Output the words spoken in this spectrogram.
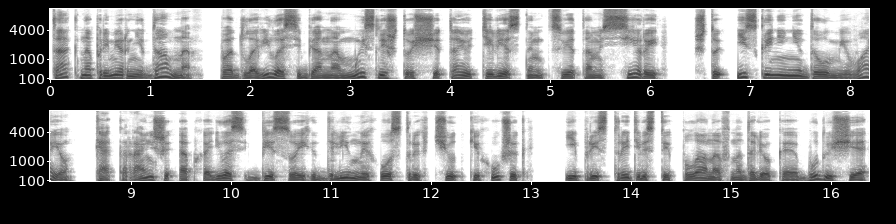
Так, например, недавно подловила себя на мысли, что считаю телесным цветом серый, что искренне недоумеваю, как раньше обходилась без своих длинных острых чутких ушек и при строительстве планов на далекое будущее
